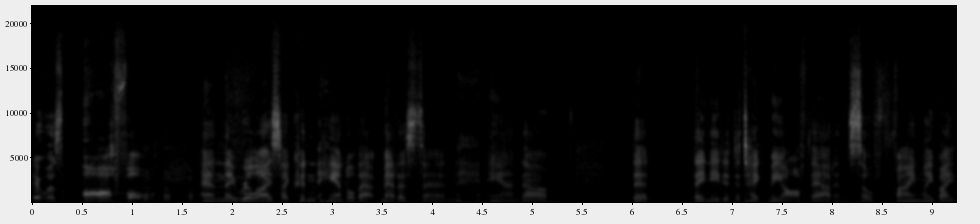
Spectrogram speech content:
it was awful. and they realized I couldn't handle that medicine, and um, that they needed to take me off that. And so finally, by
